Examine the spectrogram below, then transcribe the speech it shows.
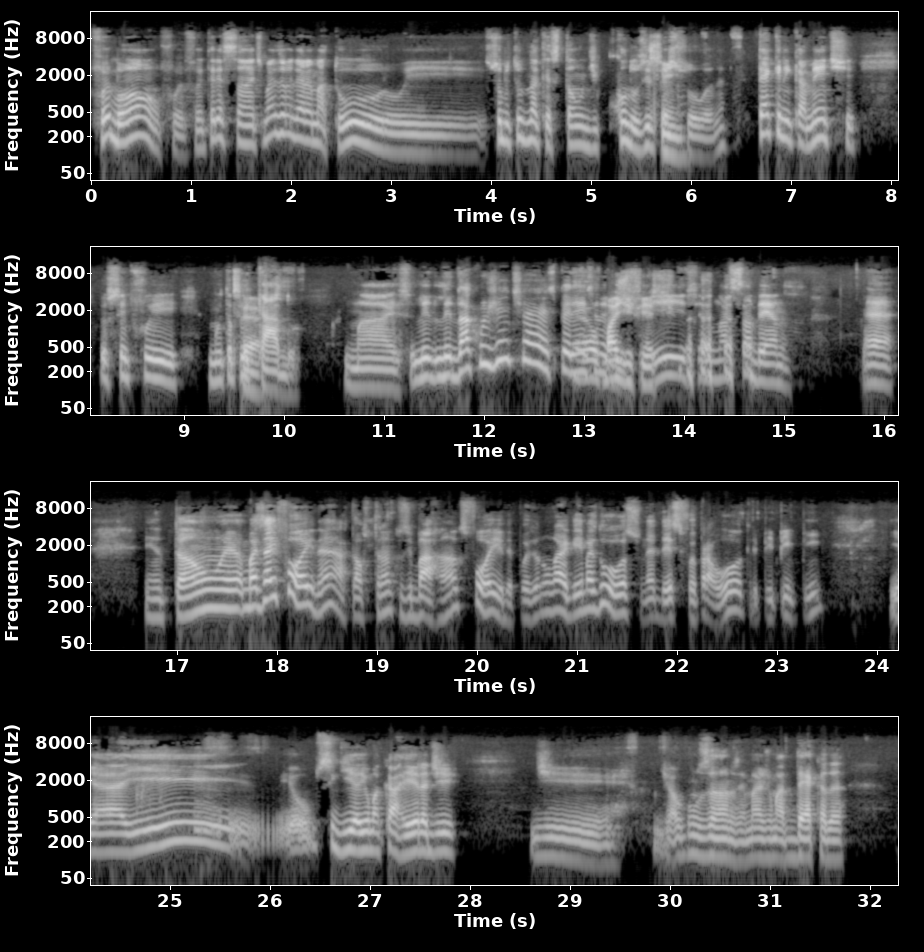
Foi bom, foi, foi interessante, mas eu ainda era maturo e, sobretudo, na questão de conduzir Sim. pessoas. Né? Tecnicamente, eu sempre fui muito aplicado. Certo. Mas lidar com gente é experiência. É o né, mais bicho? difícil. Aí você não nasce sabendo. É. Então, é, mas aí foi, né? Até os trancos e barrancos foi. Depois eu não larguei mais do osso, né? Desse foi para outro, e pim, pim, pim. E aí eu segui aí uma carreira de, de, de alguns anos, né? mais de uma década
